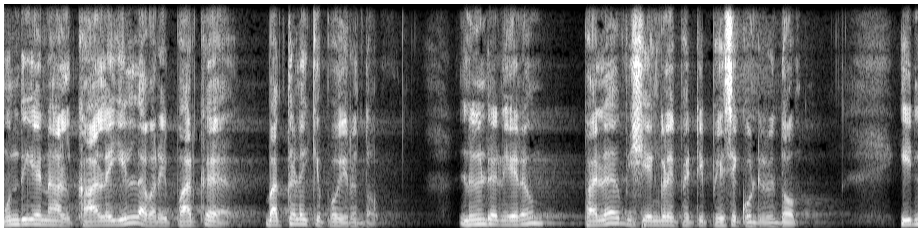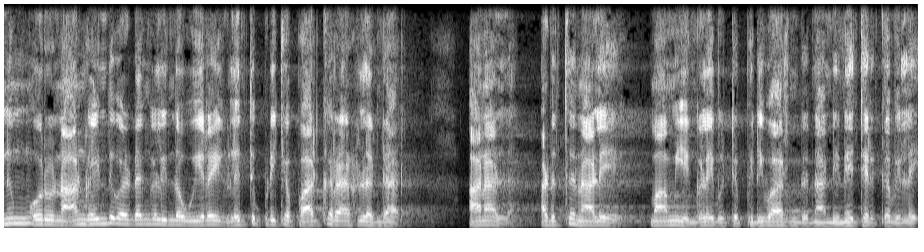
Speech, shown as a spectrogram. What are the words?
முந்தைய நாள் காலையில் அவரை பார்க்க பத்தளைக்கு போயிருந்தோம். நீண்ட நேரம் பல விஷயங்களை பற்றி பேசிக் கொண்டிருந்தோம். இன்னும் ஒரு நான்கைந்து வருடங்கள் இந்த உயிரை இழுத்து பிடிக்க பார்க்கிறார்கள் என்றார். ஆனால் அடுத்த நாளே மாமி எங்களை விட்டு பிரிவார் என்று நான் நினைத்திருக்கவில்லை.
